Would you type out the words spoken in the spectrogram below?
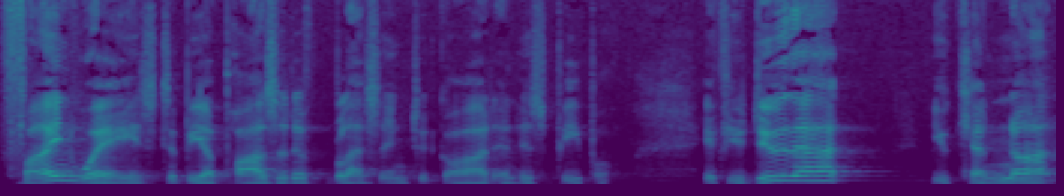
Find ways to be a positive blessing to God and His people. If you do that, you cannot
